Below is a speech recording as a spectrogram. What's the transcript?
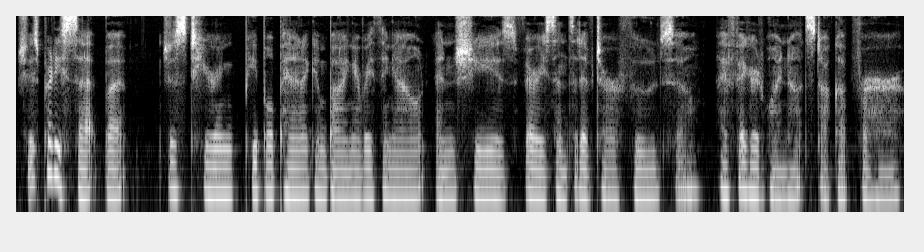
She was pretty set, but just hearing people panic and buying everything out, and she is very sensitive to her food, so I figured why not stock up for her.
